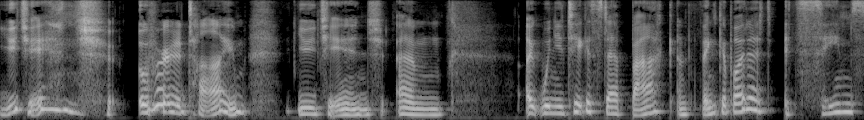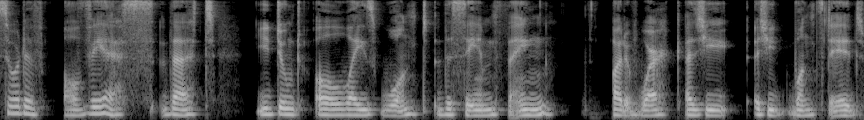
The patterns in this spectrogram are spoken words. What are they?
you change over time. You change. Um, like when you take a step back and think about it, it seems sort of obvious that you don't always want the same thing out of work as you as you once did.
